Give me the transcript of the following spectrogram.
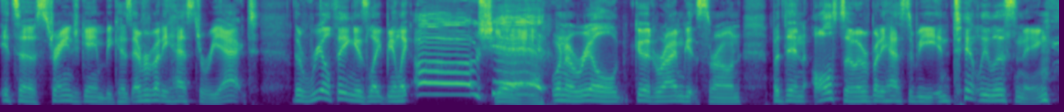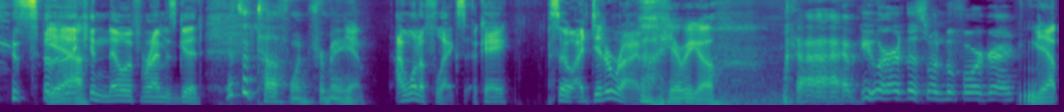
It's a strange game because everybody has to react. The real thing is like being like, oh shit, Yeah. when a real good rhyme gets thrown. But then also everybody has to be intently listening so Yeah. I can know if a rhyme is good. It's a tough one for me. Yeah. I want to flex, okay? So I did a rhyme. Here we go. Have you heard this one before, Greg? Yep.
